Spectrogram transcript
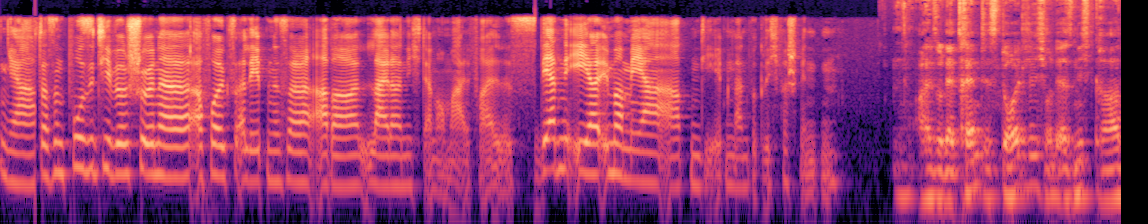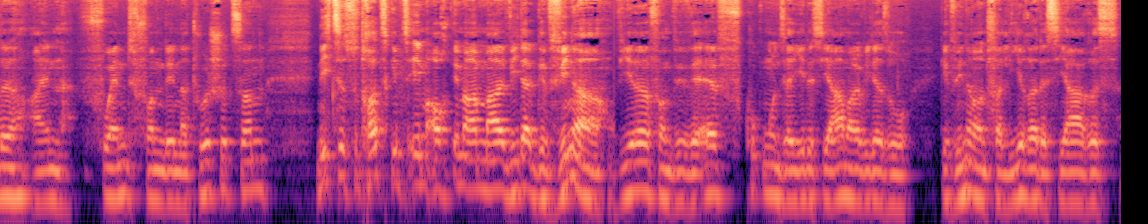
Ja, das sind positive, schöne Erfolgserlebnisse, aber leider nicht der Normalfall. Es werden eher immer mehr Arten, die eben dann wirklich verschwinden. Also der Trend ist deutlich und er ist nicht gerade ein Freund von den Naturschützern. Nichtsdestotrotz gibt es eben auch immer mal wieder Gewinner. Wir vom WWF gucken uns ja jedes Jahr mal wieder so Gewinner und Verlierer des Jahres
